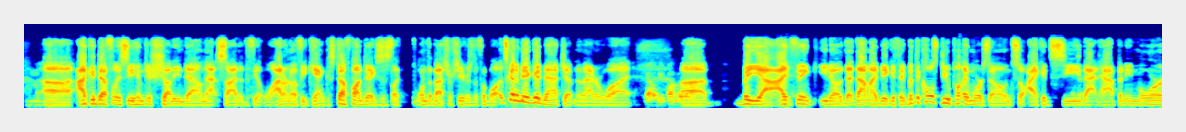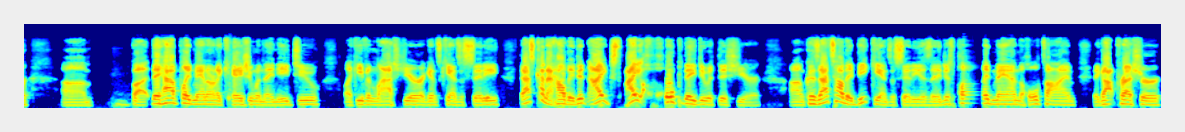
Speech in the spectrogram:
Hmm. Uh, I could definitely see him just shutting down that side of the field. Well, I don't know if he can because Stefon Diggs is like one of the best receivers in the football. It's going to be a good matchup no matter what. Yeah, it'll be fun to uh, but yeah, I think you know that that might be a good thing. But the Colts do play more zone, so I could see that happening more. Um, but they have played man on occasion when they need to, like even last year against Kansas City. That's kind of how they did. I I hope they do it this year because um, that's how they beat Kansas City. Is they just played man the whole time. They got pressure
